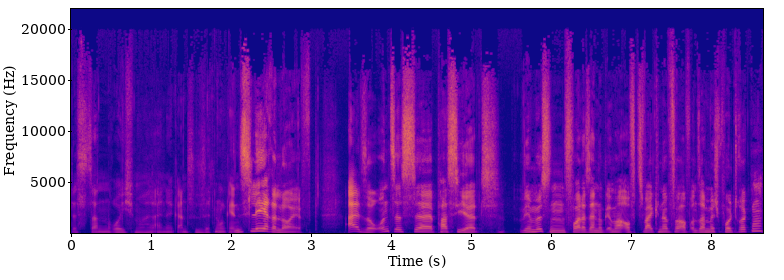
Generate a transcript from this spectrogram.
dass dann ruhig mal eine ganze Sendung ins Leere läuft. Also, uns ist äh, passiert, wir müssen vor der Sendung immer auf zwei Knöpfe auf unser Mischpult drücken,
